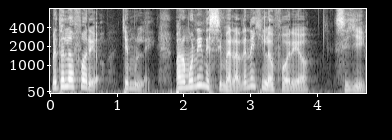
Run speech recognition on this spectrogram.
Με το λεωφορείο. Και μου λέει, Παραμονή είναι σήμερα, δεν έχει λεωφορείο. Σιγή.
